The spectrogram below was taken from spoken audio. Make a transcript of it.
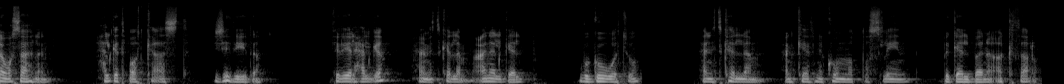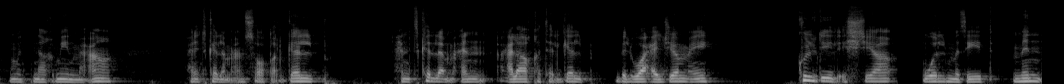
أهلا وسهلا. حلقة بودكاست جديدة. في ذي الحلقة حنتكلم عن القلب وقوته. حنتكلم عن كيف نكون متصلين بقلبنا أكثر ومتناغمين معاه. حنتكلم عن صوت القلب. حنتكلم عن علاقة القلب بالوعي الجمعي. كل دي الأشياء والمزيد من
